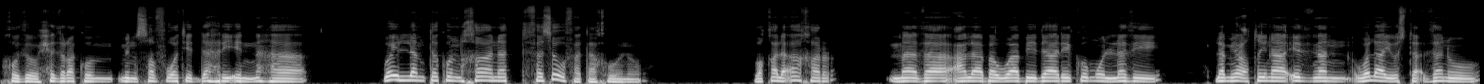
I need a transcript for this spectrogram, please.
خذوا حذركم من صفوة الدهر إنها وإن لم تكن خانت فسوف تخون. وقال آخر ماذا على بواب داركم الذي لم يعطنا إذنا ولا يستأذن؟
